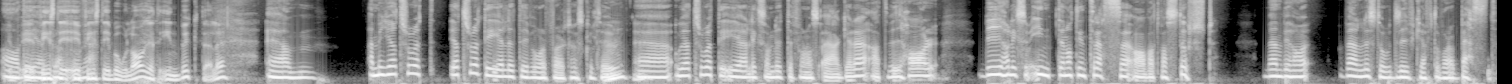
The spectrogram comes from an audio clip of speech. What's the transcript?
Ja, det finns, det, finns det i bolaget inbyggt eller? Um, ja, men jag, tror att, jag tror att det är lite i vår företagskultur. Mm. Uh, och jag tror att det är liksom lite från oss ägare att vi har vi har liksom inte något intresse av att vara störst, men vi har väldigt stor drivkraft att vara bäst.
